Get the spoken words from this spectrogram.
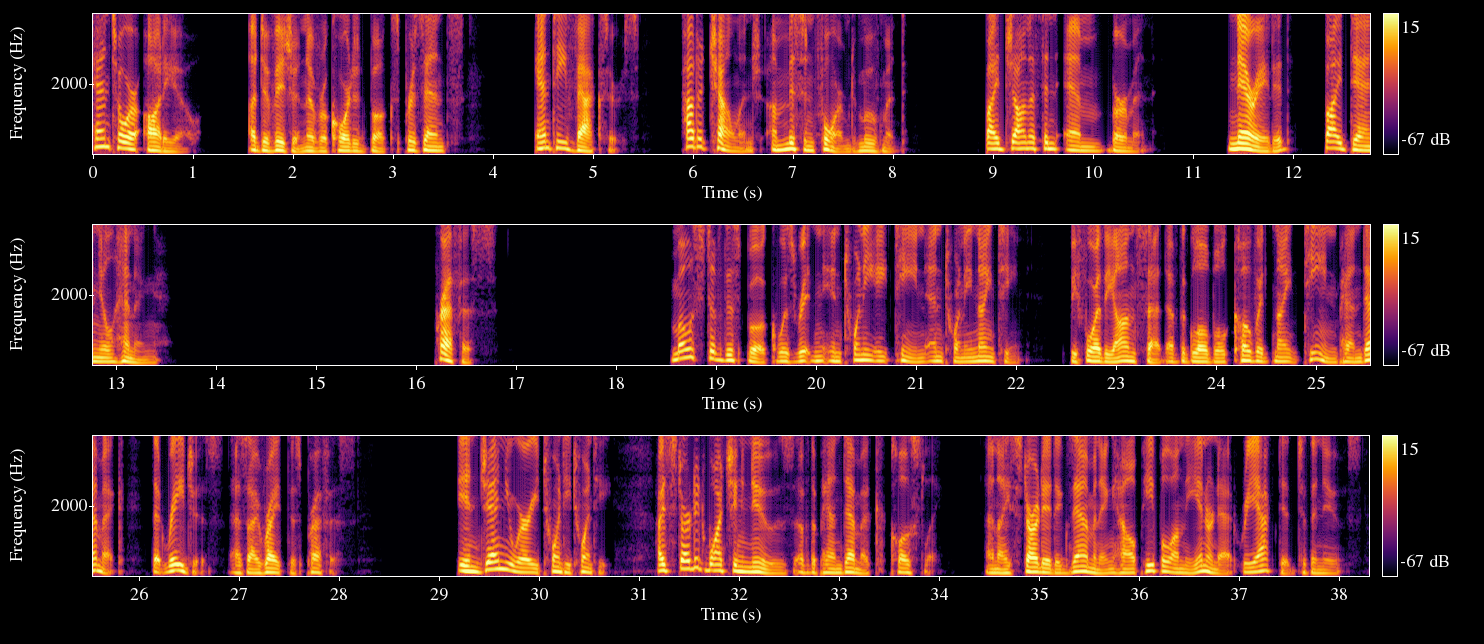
Tantor Audio, a division of recorded books, presents Anti Vaxxers How to Challenge a Misinformed Movement by Jonathan M. Berman. Narrated by Daniel Henning. Preface Most of this book was written in 2018 and 2019, before the onset of the global COVID 19 pandemic that rages as I write this preface. In January 2020, I started watching news of the pandemic closely, and I started examining how people on the internet reacted to the news.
